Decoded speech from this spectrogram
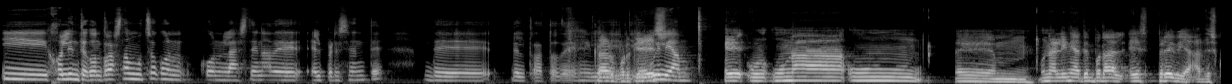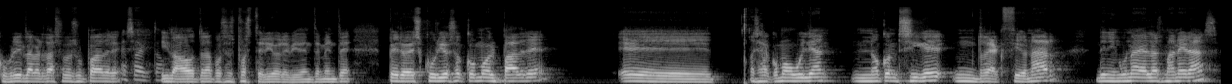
Y, jolín, te contrasta mucho con, con la escena del presente de- del trato de Emily Claro, y porque es William. eh, un- una, un, eh, una línea temporal es previa a descubrir la verdad sobre su padre Exacto. y la otra pues es posterior, evidentemente. Pero es curioso cómo el padre, eh, o sea, cómo William no consigue reaccionar de ninguna de las maneras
